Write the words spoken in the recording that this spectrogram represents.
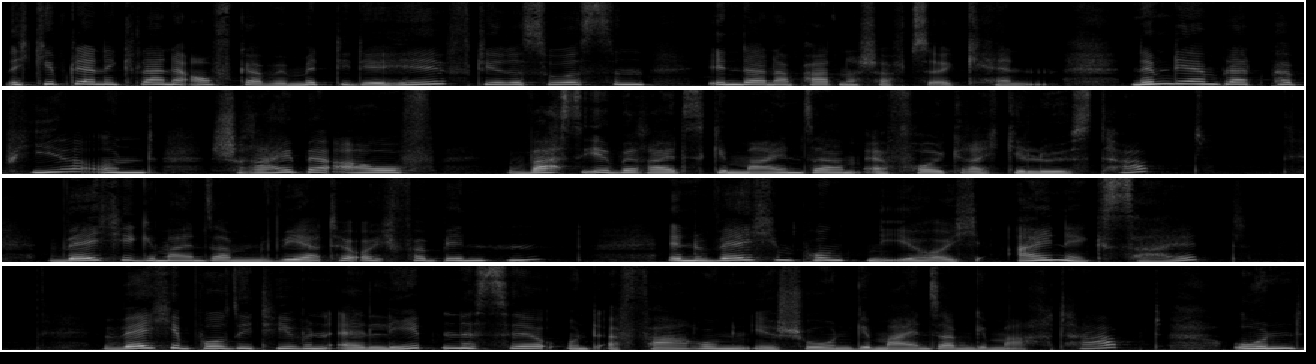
Ich gebe dir eine kleine Aufgabe mit, die dir hilft, die Ressourcen in deiner Partnerschaft zu erkennen. Nimm dir ein Blatt Papier und schreibe auf, was ihr bereits gemeinsam erfolgreich gelöst habt, welche gemeinsamen Werte euch verbinden, in welchen Punkten ihr euch einig seid, welche positiven Erlebnisse und Erfahrungen ihr schon gemeinsam gemacht habt und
